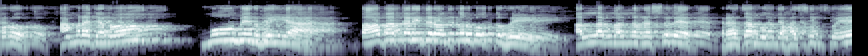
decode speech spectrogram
করো আমরা যেন মুমিন হইয়া তাবাকারীদের অন্তর্ভুক্ত হয়ে আল্লাহ আল্লাহ রাসূলের রাজামন্দি হাসিল হয়ে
